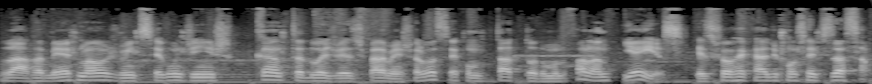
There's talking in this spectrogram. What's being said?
Lava bem as mãos, 20 segundinhos, canta duas vezes parabéns para você, como tá todo mundo falando. E é isso. Esse foi o recado de conscientização.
